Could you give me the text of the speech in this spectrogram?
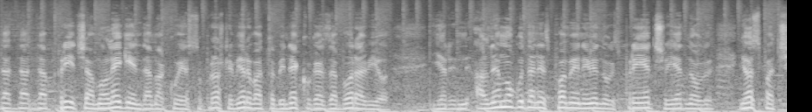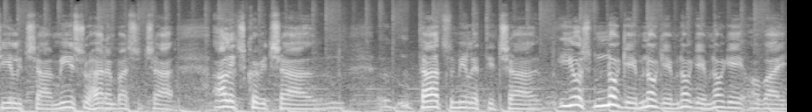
da, da, da pričam o legendama koje su prošle, vjerovato bi nekoga zaboravio, jer, ali ne mogu da ne spomenem jednog spriječu, jednog Jospa Čilića, Mišu Harambašića, Alečkovića, Tacu Miletića i još mnoge, mnoge, mnoge, mnoge ovaj, e,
